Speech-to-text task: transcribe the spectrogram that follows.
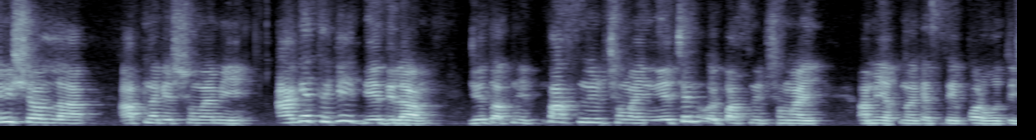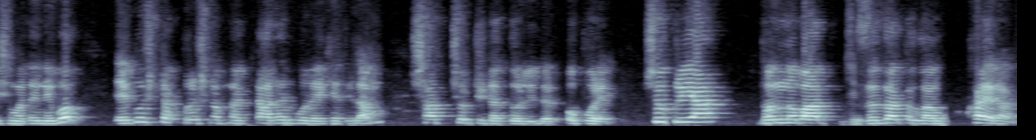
ইনশাল্লাহ আপনাকে সময় আমি আগে থেকেই দিয়ে দিলাম যেহেতু আপনি পাঁচ মিনিট সময় নিয়েছেন ওই পাঁচ মিনিট সময় আমি আপনার কাছ থেকে পরবর্তী সময়তে নেব। একুশটা প্রশ্ন আপনার কাঁধের উপরে রেখে দিলাম সাতষট্টিটা দলিলের উপরে। শুক্রিয়া ধন্যবাদ জাজাকাল্লাহ খয়রান।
